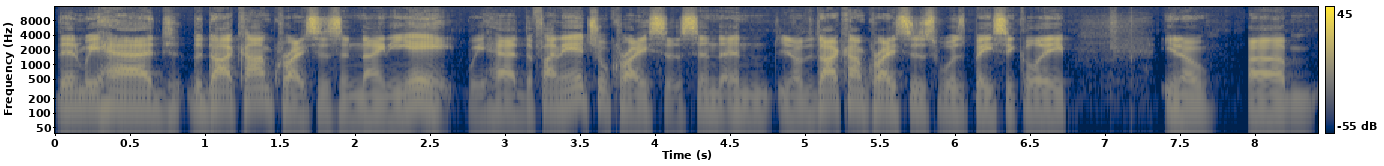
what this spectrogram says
Then we had the dot-com crisis in 98. We had the financial crisis and and you know the dot-com crisis was basically, you know, um,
